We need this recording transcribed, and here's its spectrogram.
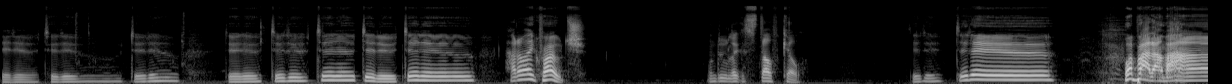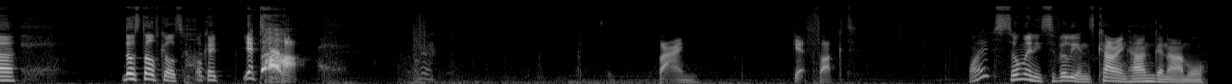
Do-do, do-do, do-do, do-do, do-do, do-do, do-do, do-do. How do I crouch? I want to do like a stealth kill. Do-do, do-do. Wha-ba-da-ba! No stealth kills. Okay. Yatta! Bang. Get fucked. Why are so many civilians carrying handgun ammo?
